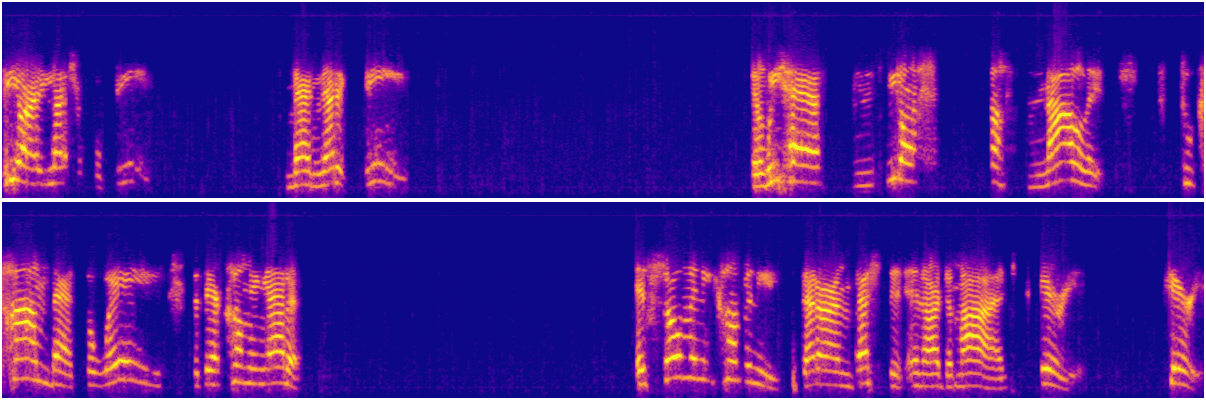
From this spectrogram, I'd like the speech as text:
We are electrical beings, magnetic beings. And we have, we don't have enough knowledge to combat the ways that they're coming at us. It's so many companies that are invested in our demise, period. Period.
